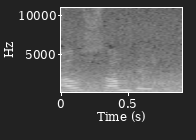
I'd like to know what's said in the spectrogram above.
I was sunbathing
